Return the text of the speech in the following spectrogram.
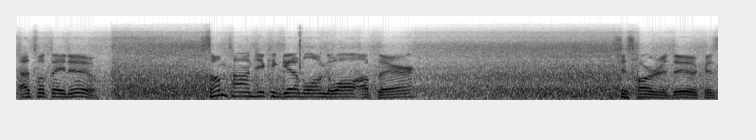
That's what they do. Sometimes you can get them along the wall up there. It's just harder to do because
